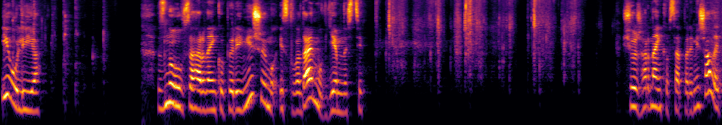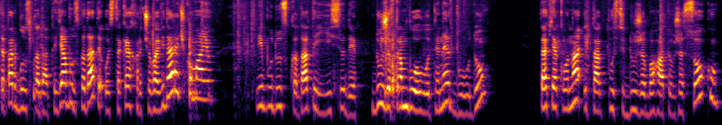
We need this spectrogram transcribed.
І олія. Знову все гарненько перемішуємо і складаємо в ємності. Що ж, гарненько все перемішала, і тепер буду складати. Я буду складати ось таке харчове відеречко маю, і буду складати її сюди. Дуже втрамбовувати не буду, так як вона і так пустить дуже багато вже соку.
